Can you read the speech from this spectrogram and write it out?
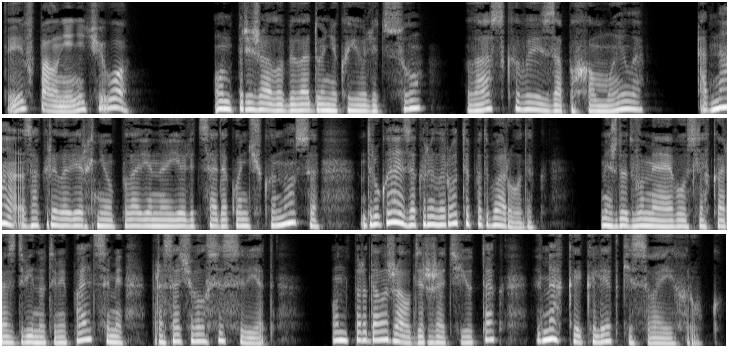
Ты вполне ничего. Он прижал обе ладони к ее лицу, ласковый, с запахом мыла. Одна закрыла верхнюю половину ее лица до кончика носа, другая закрыла рот и подбородок. Между двумя его слегка раздвинутыми пальцами просачивался свет. Он продолжал держать ее так в мягкой клетке своих рук.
